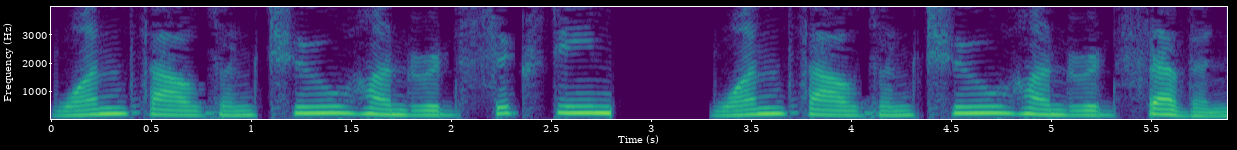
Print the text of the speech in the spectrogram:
1216, 1207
